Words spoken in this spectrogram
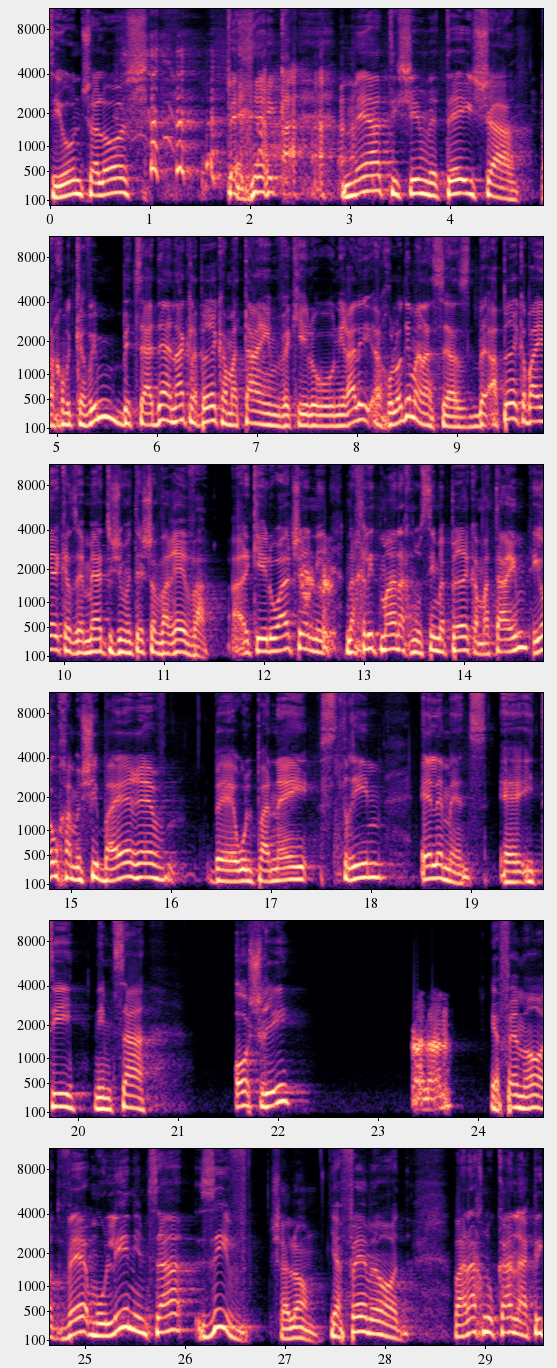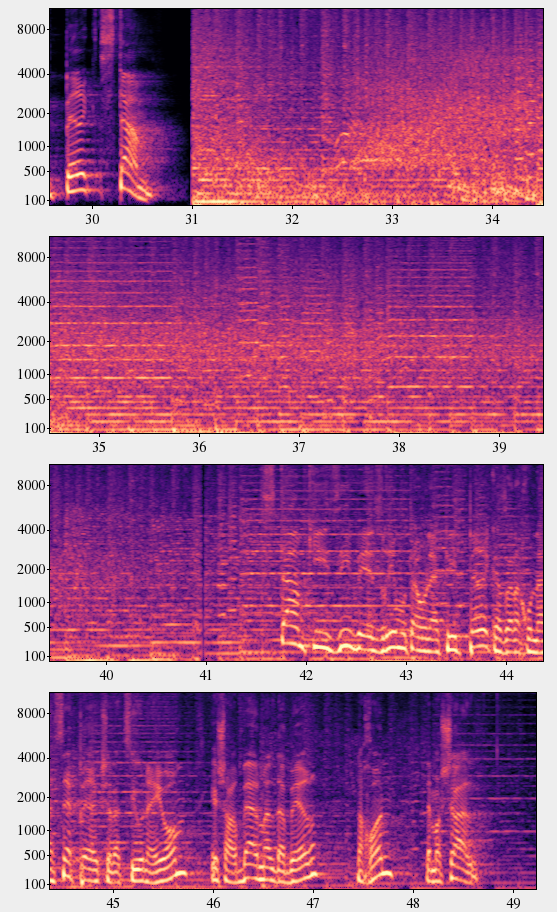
ציון שלוש, פרק 199. אנחנו מתקרבים בצעדי ענק לפרק ה-200 וכאילו נראה לי, אנחנו לא יודעים מה נעשה, אז הפרק הבא יהיה כזה 199 ורבע. כאילו עד שנחליט מה אנחנו עושים בפרק ה-200. יום חמישי בערב באולפני סטרים אלמנטס. איתי נמצא אושרי. אהלן. יפה מאוד. ומולי נמצא זיו. שלום. יפה מאוד. ואנחנו כאן להקליט פרק סתם. סתם כי זיו הזרים אותנו להקליט פרק אז אנחנו נעשה פרק של הציון היום, יש הרבה על מה לדבר, נכון? למשל,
